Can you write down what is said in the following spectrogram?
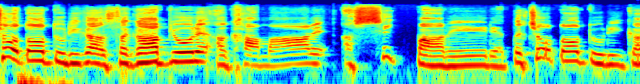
ချို့သောသူတွေကစကားပြောတဲ့အခါမှာတဲ့အစိတ်ပါတယ်တဲ့တချို့သောသူတွေက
